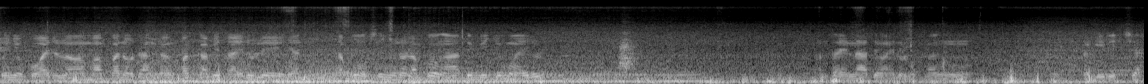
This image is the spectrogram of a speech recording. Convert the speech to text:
gusto nyo po idol ang mapanood hanggang pagkabit idol eh. Yan. Tapusin nyo na lang po ang ating video mga idol. Antayin natin mga idol ang tagilid siya.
